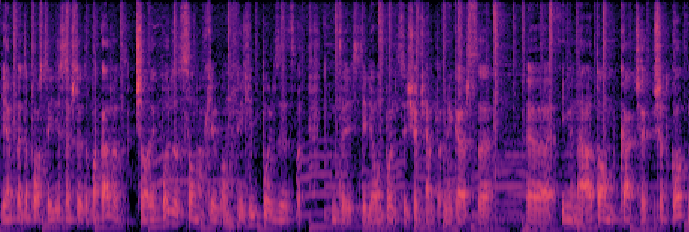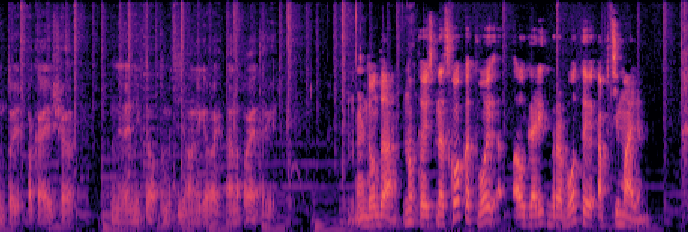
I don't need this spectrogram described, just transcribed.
Я, это просто единственное, что это покажет, человек пользуется SonarCube или не пользуется. Ну, то есть, или он пользуется еще чем-то. Мне кажется, э, именно о том, как человек пишет код, ну, то есть пока еще э, никто автоматизированно не говорит, наверное, про это речь. Ну да. Ну, То есть, насколько твой алгоритм работы оптимален?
